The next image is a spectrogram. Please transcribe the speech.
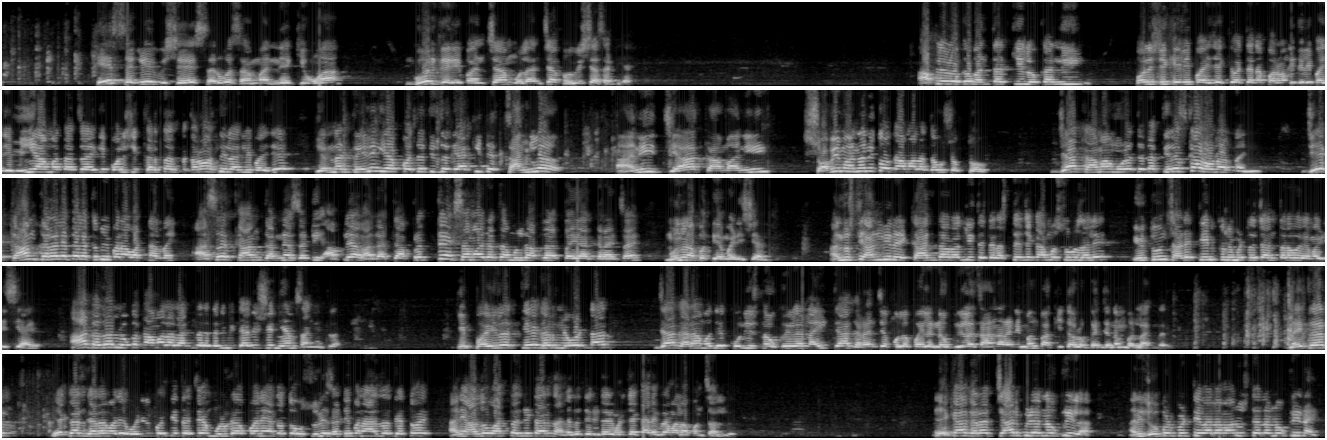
हे सगळे विषय सर्वसामान्य किंवा गोरगरिबांच्या मुलांच्या भविष्यासाठी आहे आपले लोक म्हणतात की लोकांनी पॉलिसी केली पाहिजे किंवा त्यांना परवानगी दिली पाहिजे. मी या मताचा आहे की पॉलिसी करता करावाच नाही लागली पाहिजे. यांना ट्रेनिंग या पद्धतीचं द्या की ते चांगलं. आणि ज्या कामाने स्वाभिमानाने तो कामाला जाऊ शकतो. ज्या कामामुळे त्याचा तिरस्कार होणार नाही. जे काम करायला त्याला कमीपणा वाटणार नाही. असं काम करण्यासाठी आपल्या भागातल्या प्रत्येक समाजाचा मुलगा आपल्याला तयार करायचा आहे म्हणून आपण ती एमआयडीसी आणली. आणि नुसती आणली नाही कागदावर आणली त्याचे रस्त्याचे कामं सुरू झाले. इथून साडेतीन किलोमीटरच्या अंतरावर एमआयडीसी आहे. आठ हजार लोक कामाला लागणार आहेत आणि मी त्या दिवशी नियम सांगितला की पहिलं ते घर निवडणार ज्या घरामध्ये कोणीच नोकरीला नाही त्या घरांचे मुलं पहिले नोकरीला जाणार आणि मग बाकीच्या लोकांचे नंबर लागणार. नाहीतर एकाच घरामध्ये वडीलपंथी त्याचे मुलगा पण आहे. आता तो सुनेसाठी पण आज देतोय आणि आजोबा आत्ताच रिटायर झालं तर ते रिटायरमेंटच्या कार्यक्रमाला आपण चाललो एका घरात चार पिढ्या नोकरीला आणि झोपडपट्टीवाला माणूस त्याला नोकरी नाही.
